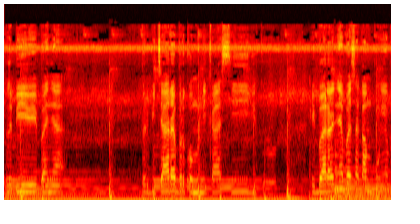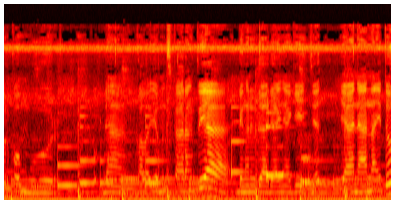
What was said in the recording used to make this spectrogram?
lebih banyak berbicara berkomunikasi gitu. Ibaratnya bahasa kampungnya berkombur. Nah kalau zaman sekarang tuh ya dengan udah adanya gadget ya anak-anak itu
